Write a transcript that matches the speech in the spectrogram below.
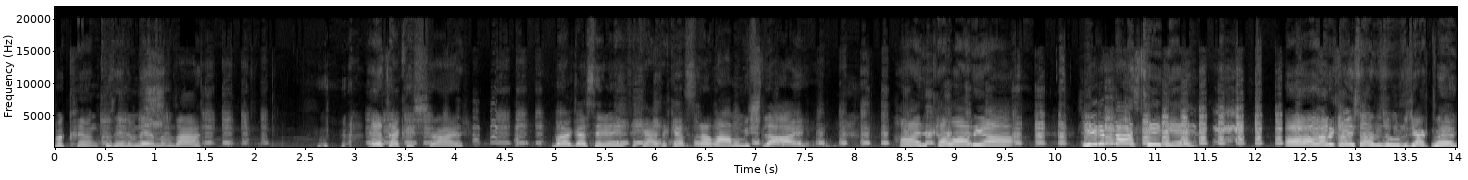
Bakın kuzenim de yanımda. Evet arkadaşlar. Göstereyim teker teker sıralanmışlar. Harikalar ya. Yerim ben seni. Aa, arkadaşlar bizi vuracaklar.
